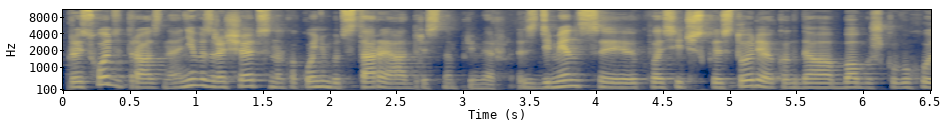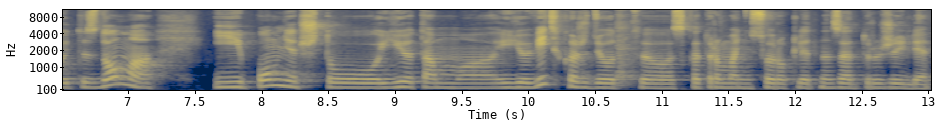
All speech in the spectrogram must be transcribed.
Происходит разное. Они возвращаются на какой-нибудь старый адрес, например. С деменцией классическая история, когда бабушка выходит из дома и помнит, что ее там, э, ее Витька ждет, э, с которым они 40 лет назад дружили.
